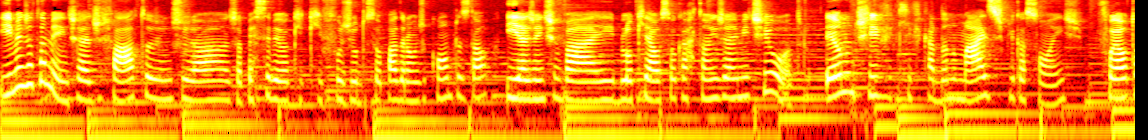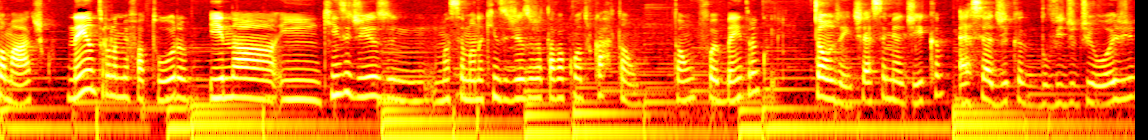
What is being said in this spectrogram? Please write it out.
E imediatamente, é de fato, a gente já, já percebeu aqui que fugiu do seu padrão de compras e tal. E a gente vai bloquear o seu cartão e já emitir outro. Eu não tive que ficar dando mais explicações, foi automático nem entrou na minha fatura e na, em 15 dias, em uma semana, 15 dias eu já estava com outro cartão. Então foi bem tranquilo. Então, gente, essa é minha dica. Essa é a dica do vídeo de hoje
